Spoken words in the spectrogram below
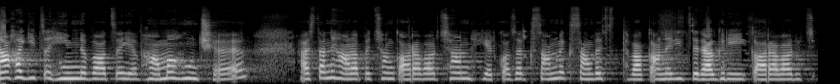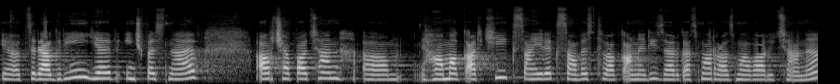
Նախագիծը հիմնված է եւ համահունչ է Հայաստանի Հանրապետության կառավարության 2021-26 թվականների ծրագրի ծրագրին եւ ինչպես նաեւ Արչապատյան համակարգի 23-26 թվականների զարգացման ռազմավարությանը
